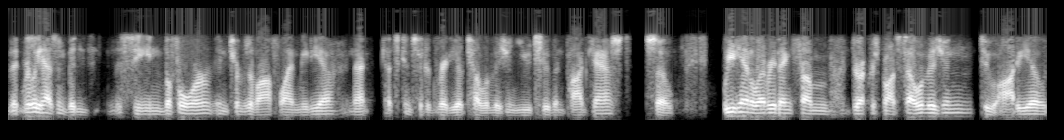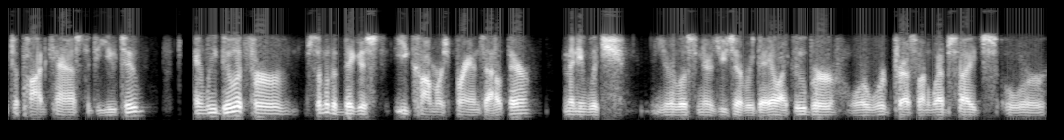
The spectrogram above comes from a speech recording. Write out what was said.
that really hasn't been seen before in terms of offline media, and that, that's considered radio, television, YouTube, and podcast. So we handle everything from direct response television to audio to podcast to YouTube. And we do it for some of the biggest e-commerce brands out there, many of which your listeners use every day, like Uber or WordPress on websites or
